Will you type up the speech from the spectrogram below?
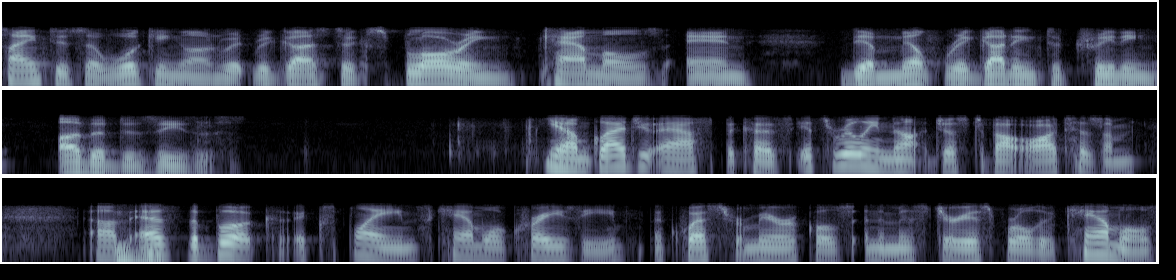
scientists are working on with regards to exploring camels and their milk regarding to treating other diseases? Yeah, I'm glad you asked because it's really not just about autism. Um, Mhm. As the book explains, Camel Crazy: A Quest for Miracles in the Mysterious World of Camels,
